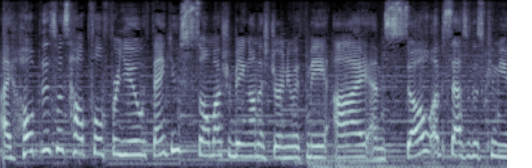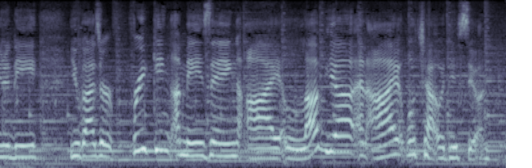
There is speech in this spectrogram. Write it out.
I hope this was helpful for you. Thank you so much for being on this journey with me. I am so obsessed with this community. You guys are freaking amazing. I love you, and I will chat with you soon.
